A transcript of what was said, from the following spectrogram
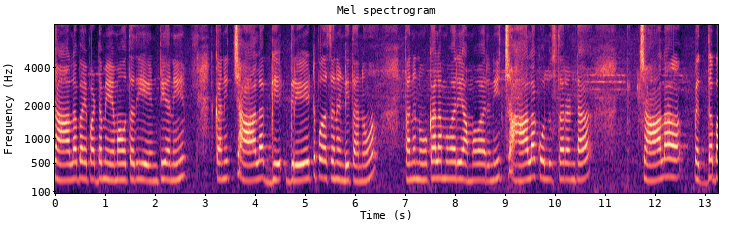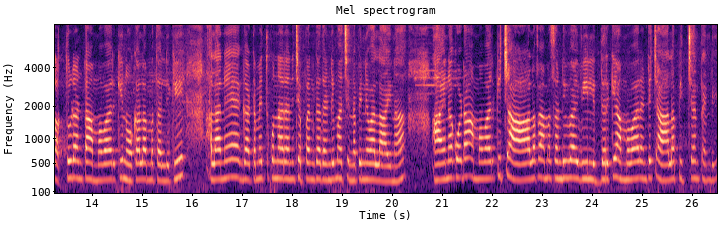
చాలా భయపడ్డాం ఏమవుతుంది ఏంటి అని. కానీ చాలా గే గ్రేట్ పర్సన్ అండి తను. తన నూకాల అమ్మవారి అమ్మవారిని చాలా కొలుస్తారంట. చాలా పెద్ద భక్తుడంట అమ్మవారికి నూకాలమ్మ తల్లికి. అలానే ఘటమెత్తుకున్నారని చెప్పాను కదండి మా చిన్నపిన్ని వాళ్ళ ఆయన. ఆయన కూడా అమ్మవారికి చాలా ఫేమస్ అండి. వీళ్ళిద్దరికీ అమ్మవారు అంటే చాలా పిచ్చి అంటండి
